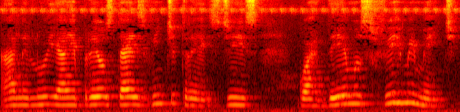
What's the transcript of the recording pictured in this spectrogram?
Aleluia. Hebreus 10, 23 diz: Guardemos firmemente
